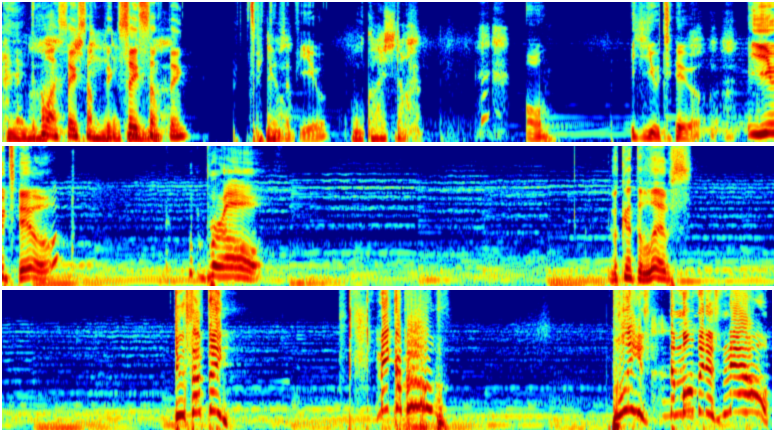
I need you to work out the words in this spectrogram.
Come on, say something. Say something. Because of you. Oh, oh. You too. You too. Bro. Looking at the lips. Do something! Make a move! Please! The moment is now!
